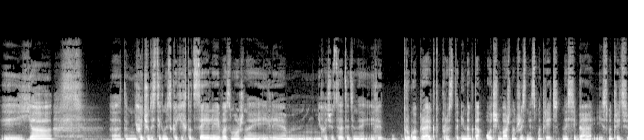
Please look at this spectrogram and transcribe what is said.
я э, там, не хочу достигнуть каких-то целей, возможно, или не хочу сделать один или другой проект. Просто иногда очень важно в жизни смотреть на себя и смотреть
